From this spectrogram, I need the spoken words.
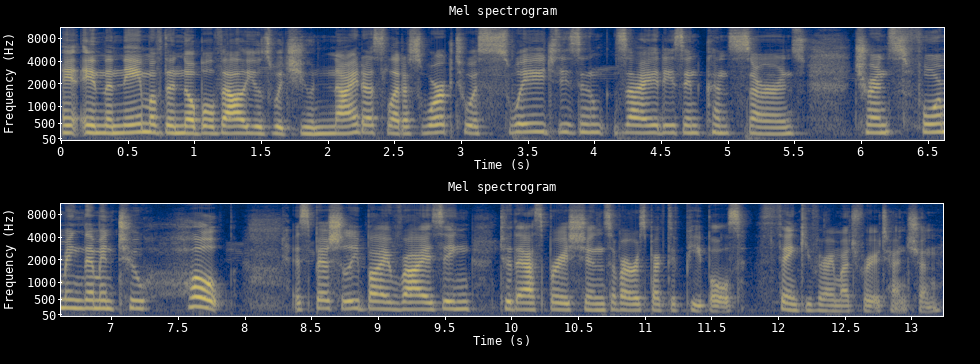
in the name of the noble values which unite us, let us work to assuage these anxieties and concerns, transforming them into hope, especially by rising to the aspirations of our respective peoples. Thank you very much for your attention.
